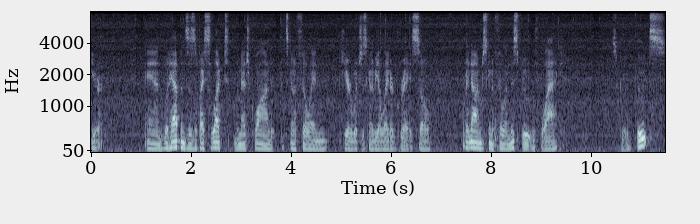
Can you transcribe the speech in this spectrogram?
here. And what happens is if I select the magic wand, it's going to fill in here, which is going to be a lighter gray. So right now I'm just going to fill in this boot with black. Let's go to boots,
